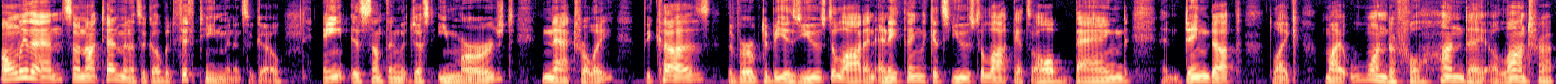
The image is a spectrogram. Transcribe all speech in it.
only then, so not 10 minutes ago, but 15 minutes ago. Ain't is something that just emerged naturally because the verb to be is used a lot and anything that gets used a lot gets all banged and dinged up like my wonderful Hyundai Elantra.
